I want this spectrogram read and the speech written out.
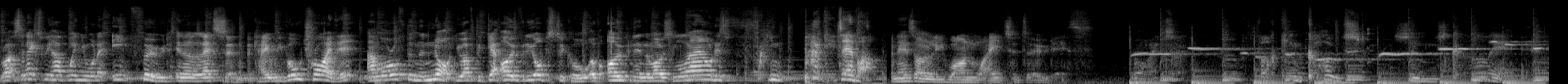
Right, so next we have when you want to eat food in a lesson, okay? We've all tried it, and more often than not, you have to get over the obstacle of opening the most loudest fucking packet ever. And there's only one way to do this. Right. Fucking coast seems clear.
